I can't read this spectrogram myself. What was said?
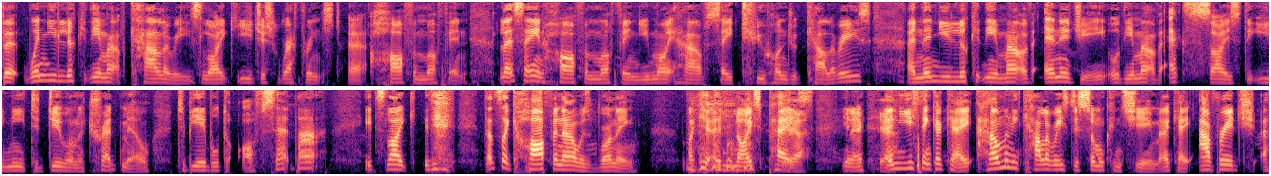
But when you look at the amount of calories, like you just referenced, uh, half a muffin, let's say in half a muffin you might have, say, 200 calories, and then you look at the amount of energy or the amount of exercise that you need to do on a treadmill to be able to offset that. It's like, that's like half an hour's running. Like at a nice pace, you know, Yeah. and you think, okay, how many calories does someone consume? Okay, average uh,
